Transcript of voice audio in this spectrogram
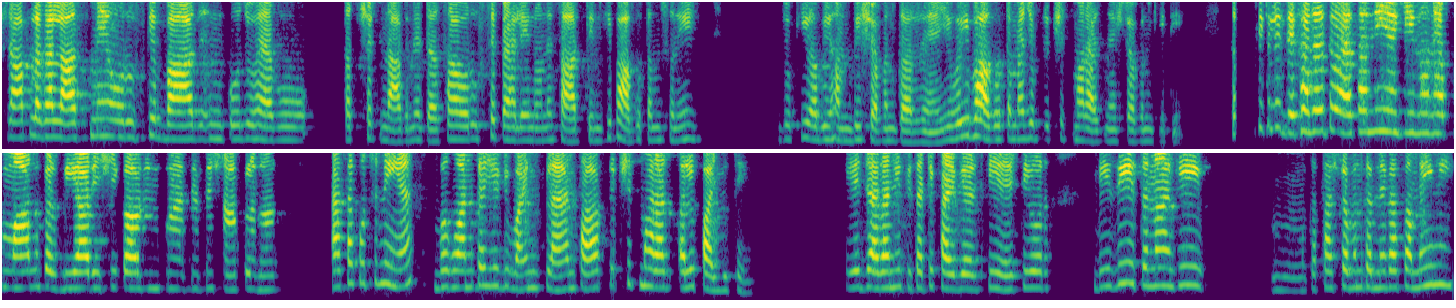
श्राप लगा लास्ट में और उसके बाद इनको जो है वो तक्षक नाग ने डसा और उससे पहले इन्होंने सात दिन की भागवतम सुनी। जो कि अभी हम भी श्रवण कर रहे हैं। ये वही भागवतम है जो परीक्षित महाराज ने श्रवण की थी। तो बेसिकली देखा जाए तो ऐसा नहीं है कि इन्होंने अपमान कर दिया, ऋषि का और इनको ऐसे ऐसे श्राप लगा। ऐसा कुछ नहीं है। भगवान का ये डिवाइन प्लान था। परीक्षित महाराज अल्पायु थे। एज ज़्यादा नहीं थी थर्टी फाइव ईयर्स की एज थी और बिज़ी इतना कि कथा श्रवण करने का समय ही नहीं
